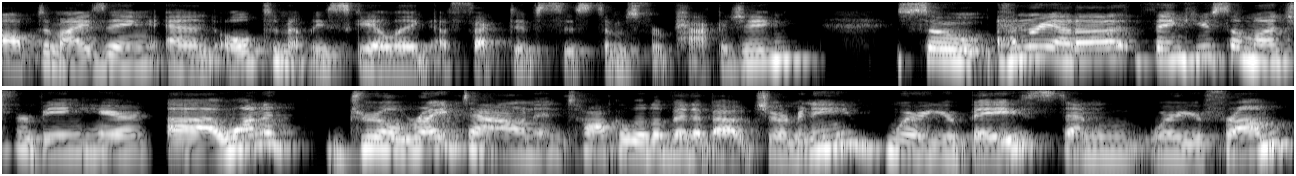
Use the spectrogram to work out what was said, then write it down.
optimizing, and ultimately scaling effective systems for packaging. So, Henriette, thank you so much for being here. Uh, I want to drill right down and talk a little bit about Germany, where you're based and where you're from.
